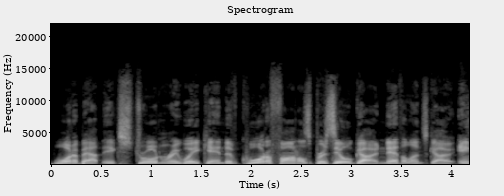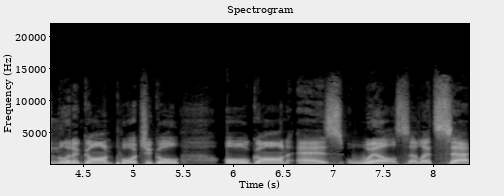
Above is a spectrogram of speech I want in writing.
what about the extraordinary weekend of quarterfinals? Brazil go, Netherlands go, England are gone, Portugal all gone as well. So let's uh,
